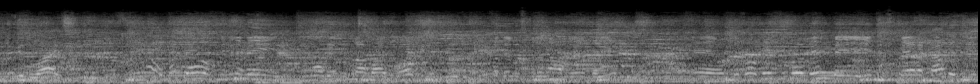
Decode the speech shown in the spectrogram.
individuais? É, tá bom, os meninos vêm desenvolvendo um trabalho bom, fazendo os treinamentos aí. É, o pessoal vem desenvolvendo bem, a gente espera cada dia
